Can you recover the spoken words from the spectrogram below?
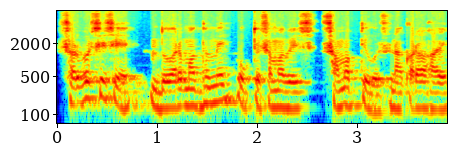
সর্বশেষে দোয়ার মাধ্যমে উক্ত সমাবেশ সমাপ্তি ঘোষণা করা হয়।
